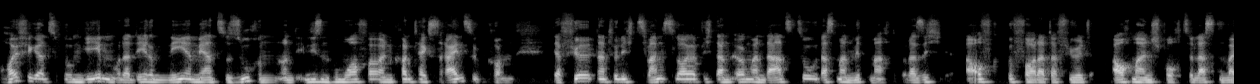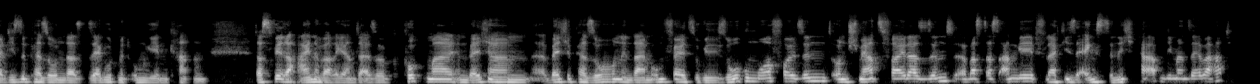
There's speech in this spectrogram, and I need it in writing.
häufiger zu umgeben oder deren Nähe mehr zu suchen und in diesen humorvollen Kontext reinzukommen, der führt natürlich zwangsläufig dann irgendwann dazu, dass man mitmacht oder sich aufgeforderter fühlt, auch mal einen Spruch zu lassen, weil diese Person da sehr gut mit umgehen kann. Das wäre eine Variante. Also guck mal, in welchem, welche Personen in deinem Umfeld sowieso humorvoll sind und schmerzfrei da sind, was das angeht, vielleicht diese Ängste nicht haben, die man selber hat.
